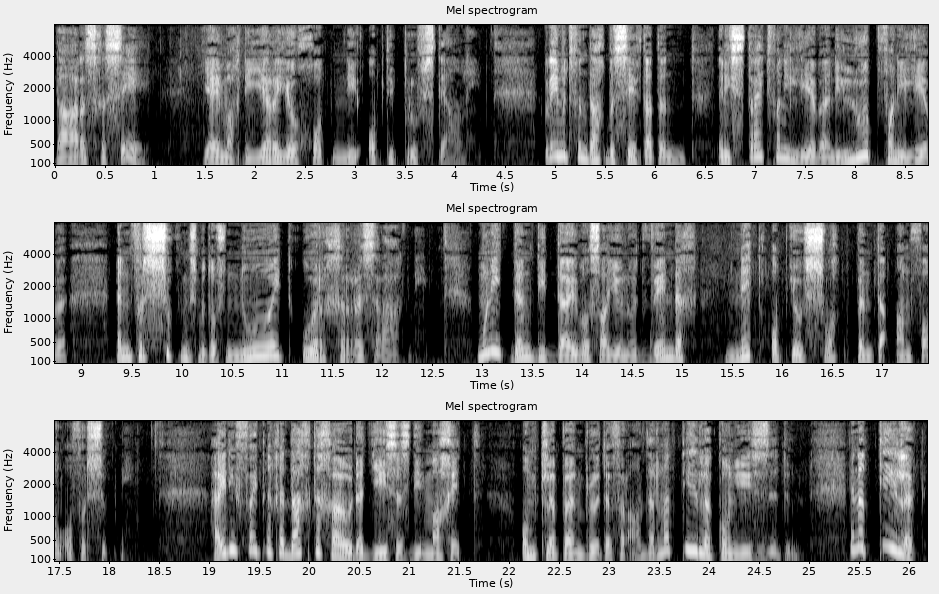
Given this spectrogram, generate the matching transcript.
"Daar is gesê: Jy mag die Here jou God nie op die proef stel nie." Wil jy moet vandag besef dat in in die stryd van die lewe, in die loop van die lewe, in versoekings moet ons nooit oorgerus raak nie. Moenie dink die duiwel sal jou noodwendig net op jou swakpunte aanval of versoek nie. Hy het die feit in gedagte gehou dat Jesus die mag het om klippe in brood te verander. Natuurlik kon Jesus dit doen. En natuurlik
